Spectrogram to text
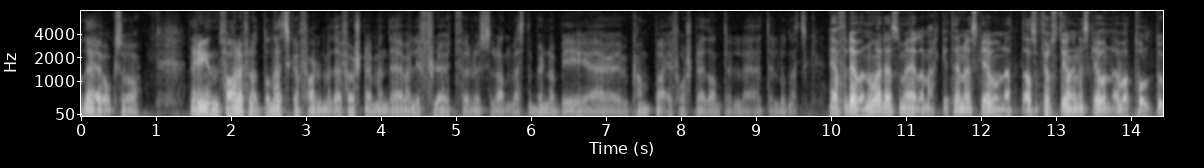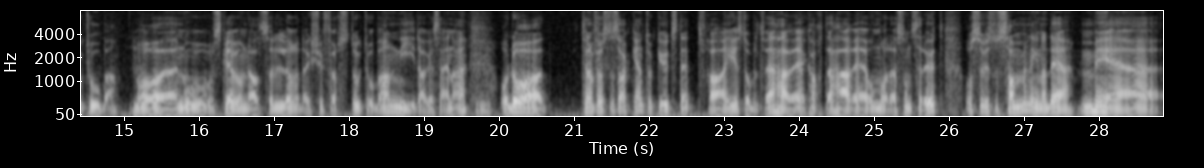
Og det er jo også Det er ingen fare for at Donetsk skal falle med det første, men det er veldig flaut for russerne hvis det begynner å bli eh, kamper i forstedene til, eh, til, Donetsk. Ja, for det var noe av det som jeg la merke til når jeg skrev om dette. Altså Første gangen jeg skrev om det, var 12.10. Mm. Og eh, nå skrev jeg om det altså lørdag 21.10, ni dager seinere. Mm. Og da til den første saken tok jeg utsnitt fra ISW. Her er kartet, her er området. Sånn ser det ut. Og så hvis du sammenligner det med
